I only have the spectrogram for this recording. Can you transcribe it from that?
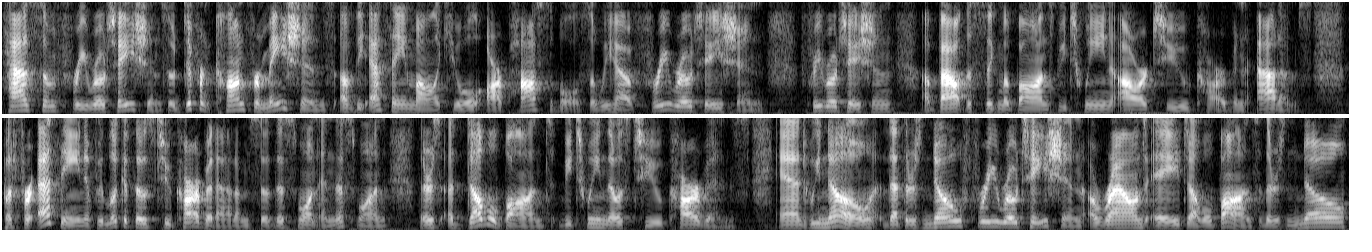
has some free rotation. So different conformations of the ethane molecule are possible. So we have free rotation free rotation about the sigma bond between our two carbon atoms. But for ethene, if we look at those two carbon atoms, so this one and this one, there's a double bond between those two carbons. And we know that there's no free rotation around a double bond. So there's no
